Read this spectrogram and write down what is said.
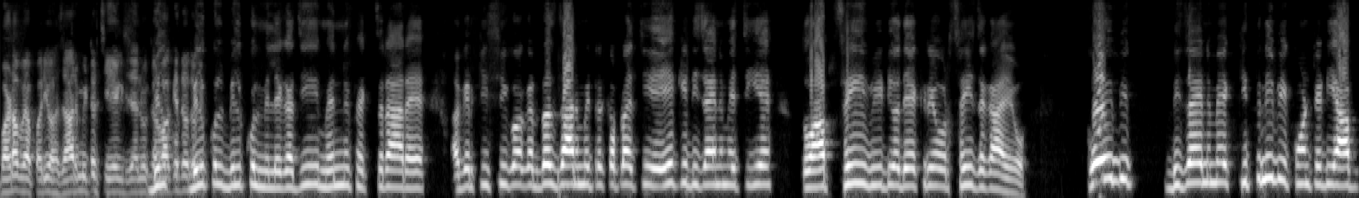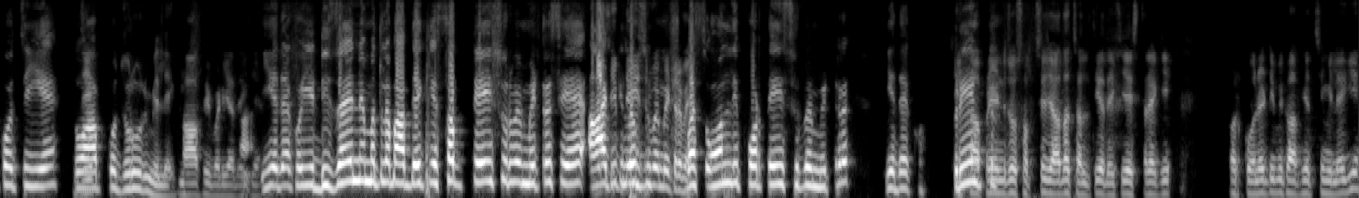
बड़ा व्यापारी हज़ार मीटर चाहिए एक डिज़ाइन में करवा के दो बिल्कुल बिल्कुल मिलेगा जी। मैन्युफैक्चरर है। अगर किसी को अगर दस हज़ार मीटर कपड़ा चाहिए एक ही डिज़ाइन में चाहिए तो आप सही वीडियो देख रहे हो और सही जगह आए हो। कोई भी डिज़ाइन में कितनी भी क्वांटिटी आपको चाहिए तो आपको ज़रूर मिलेगी। काफ़ी बढ़िया हाँ, देखिए। ये देखो ये डिज़ाइन है मतलब आप देखिए सब तेईस रुपए मीटर से है आठ किलो तेईस रुपए मीटर बस ओनली फॉर तेईस रुपए मीटर। ये देखो प्रिंट प्रिंट जो सबसे ज़्यादा चलती है देखिए इस तरह की और क्वालिटी भी काफ़ी अच्छी मिलेगी।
